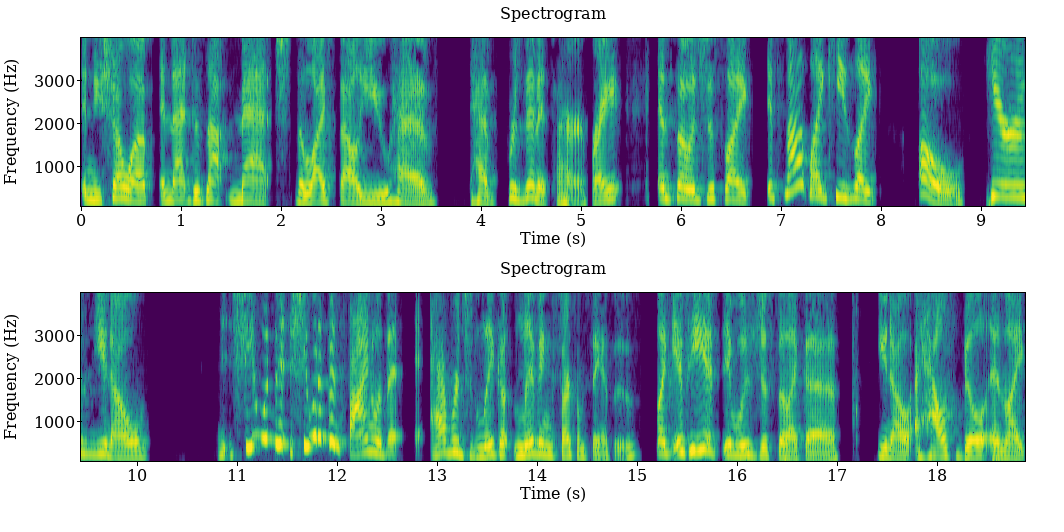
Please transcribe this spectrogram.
and you show up and that does not match the lifestyle you have have presented to her, right? And so it's just like it's not like he's like, "Oh, here's, you know, she would be she would have been fine with average lig- living circumstances. Like if he had it was just like a, you know, a house built in like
